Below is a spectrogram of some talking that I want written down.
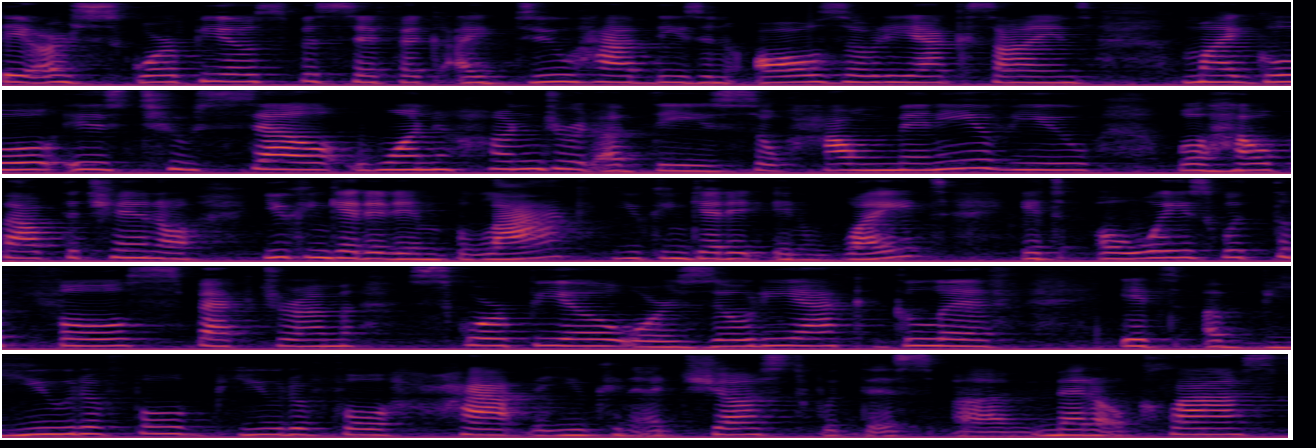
They are Scorpio specific. I do have these in all zodiac signs. My goal is to sell 100 of these. So, how many of you will help out the channel? You can get it in black, you can get it in white. It's always with the full spectrum Scorpio or zodiac glyph. It's a beautiful, beautiful hat that you can adjust with this um, metal clasp.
